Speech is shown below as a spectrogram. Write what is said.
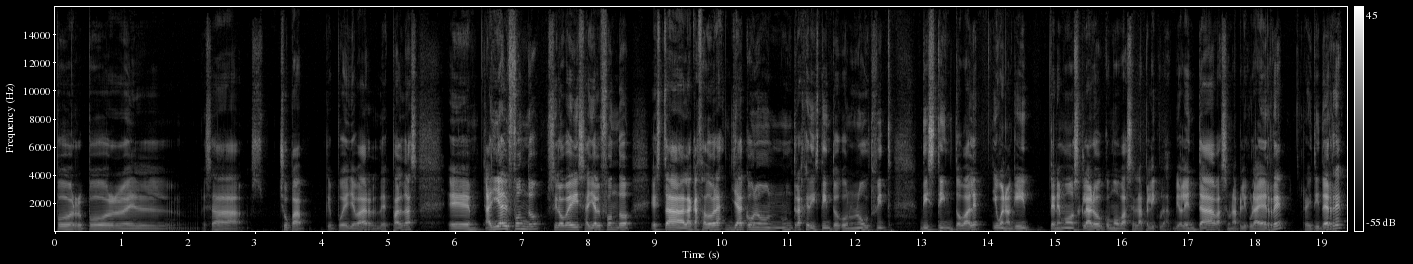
por, por el, esa chupa que puede llevar de espaldas. Eh, allí al fondo, si lo veis, allí al fondo está la cazadora ya con un traje distinto, con un outfit distinto, ¿vale? Y bueno, aquí tenemos claro cómo va a ser la película. Violenta, va a ser una película R, rated R,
